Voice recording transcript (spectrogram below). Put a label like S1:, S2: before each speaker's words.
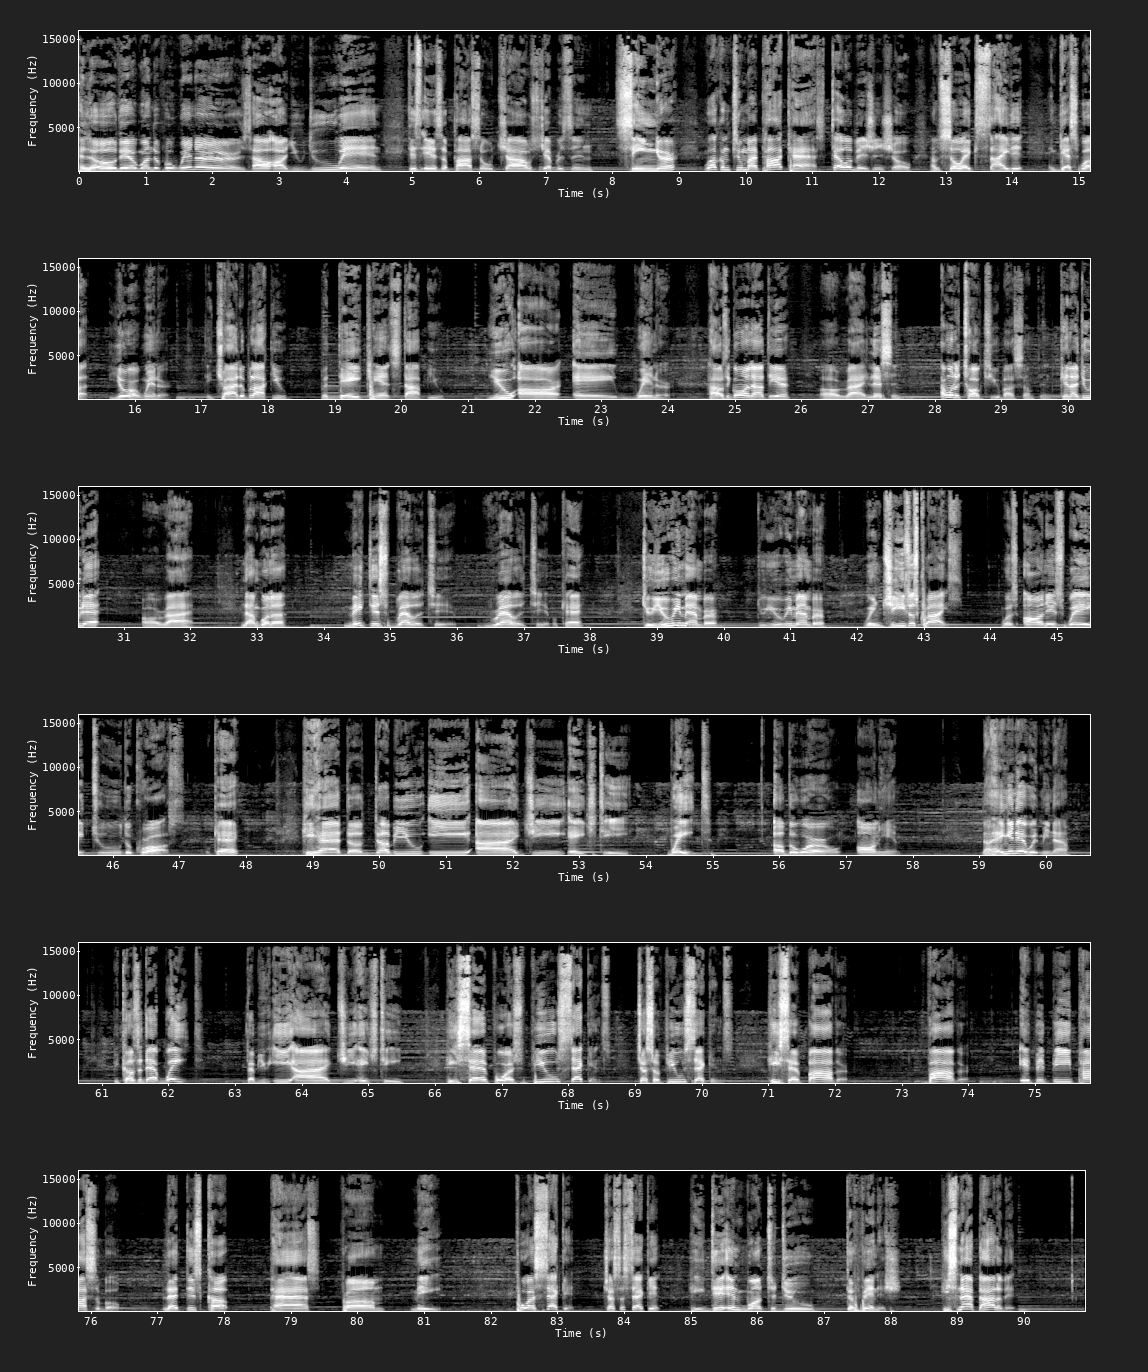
S1: Hello there, wonderful winners. How are you doing? This is Apostle Charles Jefferson Sr. Welcome to my podcast, television show. I'm so excited. And guess what? You're a winner. They try to block you, but they can't stop you. You are a winner. How's it going out there? All right, listen. I want to talk to you about something. Can I do that? All right. Now I'm going to make this relative. Relative, okay? Do you remember? Do you remember when Jesus Christ was on his way to the cross? Okay? He had the W E I G H T weight of the world on him. Now, hang in there with me now. Because of that weight, W E I G H T, he said for a few seconds, just a few seconds, he said, Father, Father, if it be possible, let this cup pass from me. For a second, just a second, he didn't want to do the finish. He snapped out of it,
